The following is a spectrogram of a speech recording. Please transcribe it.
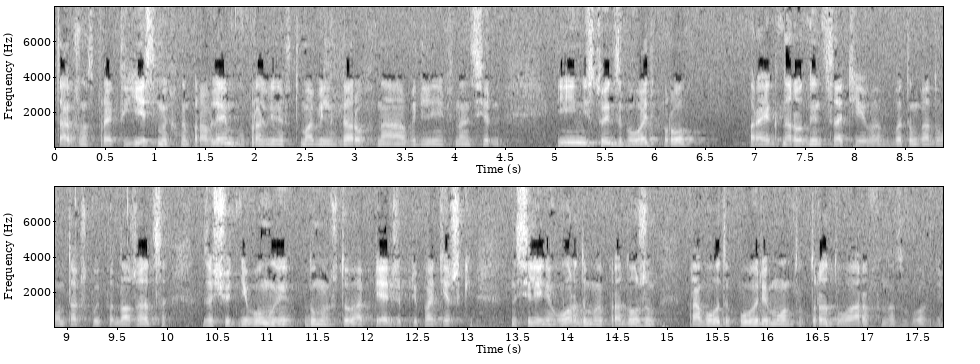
Также у нас проекты есть, мы их направляем в управление автомобильных дорог на выделение финансирования. И не стоит забывать про проект народной инициативы. В этом году он также будет продолжаться. За счет него мы думаем, что опять же при поддержке населения города мы продолжим работы по ремонту тротуаров у нас в городе.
